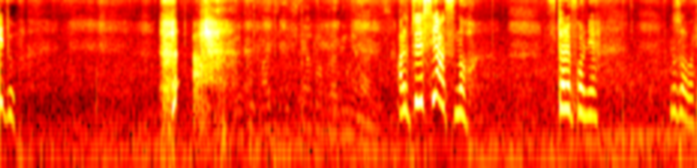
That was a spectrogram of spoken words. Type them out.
widzów. Słuchajcie, to światło prawie nie ma już. Ale to jest jasno. W telefonie. No zobacz.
